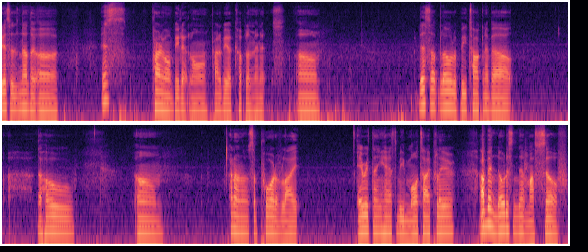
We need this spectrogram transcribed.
this is another, uh, this probably won't be that long, probably be a couple of minutes. Um, this upload will be talking about the whole, um, I don't know, support of like, everything has to be multiplayer. I've been noticing that myself.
